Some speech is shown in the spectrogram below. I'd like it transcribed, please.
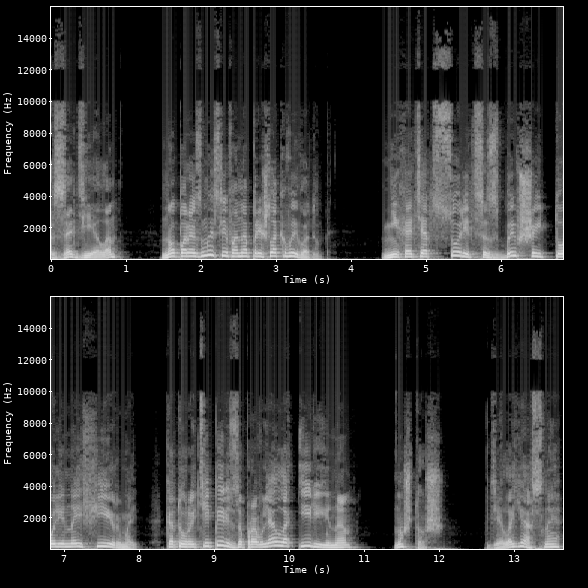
задело, но, поразмыслив, она пришла к выводу – не хотят ссориться с бывшей Толиной фирмой, которой теперь заправляла Ирина. Ну что ж, дело ясное.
